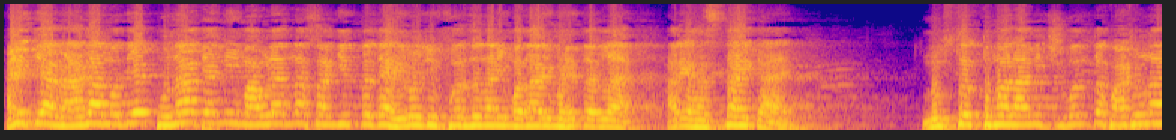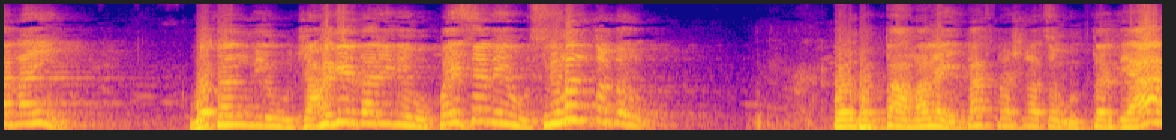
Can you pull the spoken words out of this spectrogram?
आणि त्या रागामध्ये पुन्हा त्यांनी मावळ्यांना सांगितलं त्या हिरोजी फर्जन आणि मदारी मेहतरला अरे हसताय काय? नुसतं तुम्हाला आम्ही जिवंत पाठवणार नाही. वतन देऊ जहागीरदारी देऊ पैसे देऊ श्रीमंत करू. पण फक्त आम्हाला एकाच प्रश्नाचं उत्तर द्या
